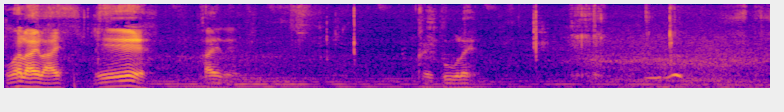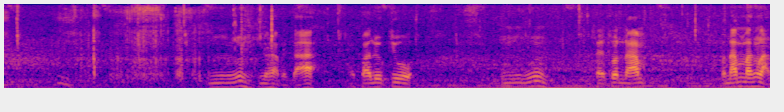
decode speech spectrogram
หัวลายลายนี่ไข่นี่ ไข่ปูเลย อืมนี่ฮะเป็นตาปลาลูกจูอืมใส่ต้นน้ำต้นน้ำมาข้างหลัง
